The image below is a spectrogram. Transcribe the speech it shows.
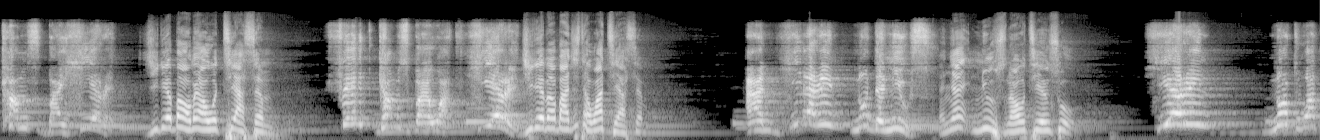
comes by hearing. Gyidie ba wɔn a wote asɛm. Faith comes by what? Hearing. Gyidie bɛba agye sɛ wate asɛm. And hearing not the news. Ɛnyɛ news na wotie nso. Hearing not what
